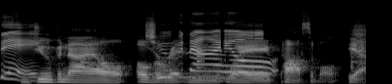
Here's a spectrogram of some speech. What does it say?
thing. Juvenile, overwritten way possible. Yeah.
